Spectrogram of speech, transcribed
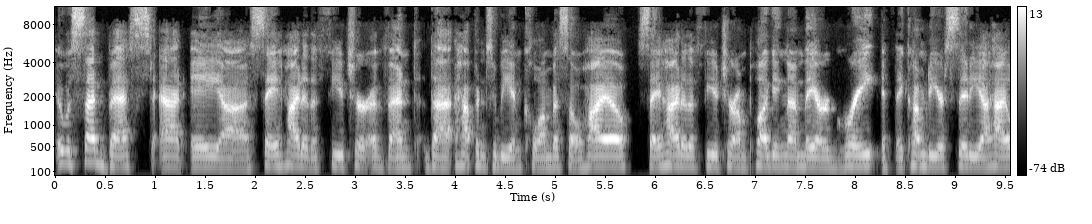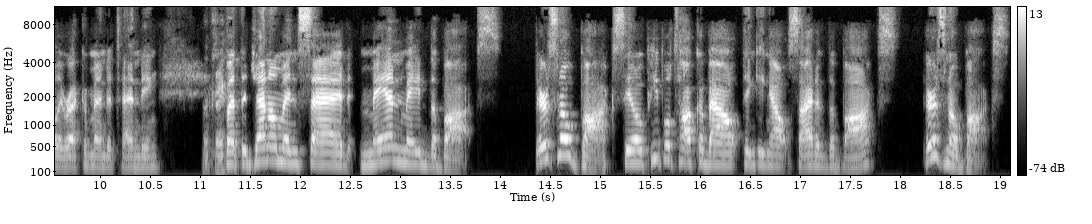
it was said best at a uh, "Say Hi to the Future" event that happened to be in Columbus, Ohio. Say hi to the future. I'm plugging them. They are great. If they come to your city, I highly recommend attending. Okay. But the gentleman said, "Man made the box. There's no box. You know, people talk about thinking outside of the box. There's no box.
